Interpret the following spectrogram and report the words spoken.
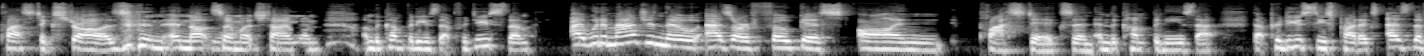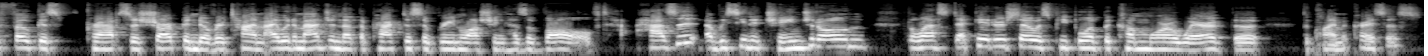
plastic straws and, and not yeah. so much time on, on the companies that produce them. I would imagine though, as our focus on plastics and, and the companies that that produce these products, as the focus perhaps has sharpened over time, I would imagine that the practice of greenwashing has evolved. Has it? Have we seen it change at all in the last decade or so as people have become more aware of the, the climate crisis?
